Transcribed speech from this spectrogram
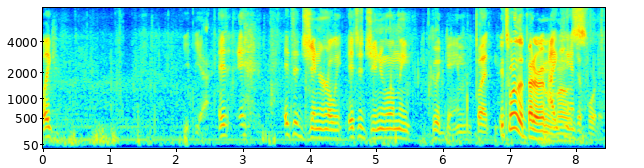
like, yeah, it, it it's a generally it's a genuinely good game, but It's one of the better MMOs. I can't afford it.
